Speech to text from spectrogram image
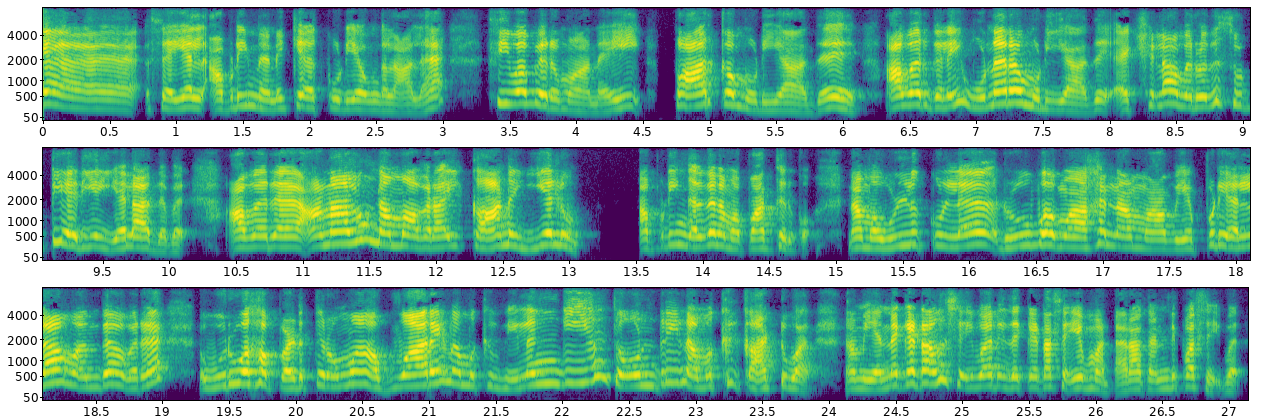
செயல் அப்படின்னு நினைக்கக்கூடியவங்களால சிவபெருமானை பார்க்க முடியாது அவர்களை உணர முடியாது. ஆக்சுவலா அவர் வந்து சுட்டி அறிய இயலாதவர். அவர் ஆனாலும் நம்ம அவராய் காண இயலும். அப்படிங்கிறத நம்ம பார்த்திருக்கோம். நம்ம உள்ளுக்குள்ள ரூபமாக நம்ம எப்படியெல்லாம் வந்து அவரை உருவகப்படுத்துறோமோ அவ்வாறே நமக்கு விளங்கியும் தோன்றி நமக்கு காட்டுவார். நம்ம என்ன கேட்டாலும் செய்வார் இதை கேட்டா செய்ய மாட்டாரா? கண்டிப்பா செய்வார்.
